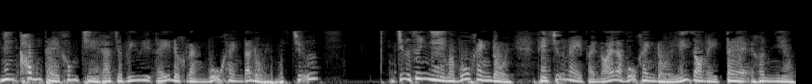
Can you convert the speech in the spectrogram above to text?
nhưng không thể không chỉ ra cho quý vị thấy được rằng vũ khanh đã đổi một chữ. Chữ thứ nhì mà Vũ Khanh đổi, thì chữ này phải nói là Vũ Khanh đổi lý do này tệ hơn nhiều.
